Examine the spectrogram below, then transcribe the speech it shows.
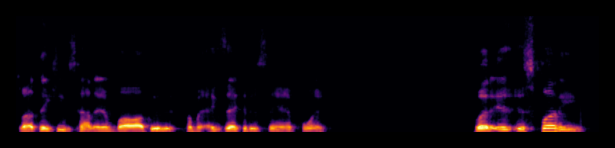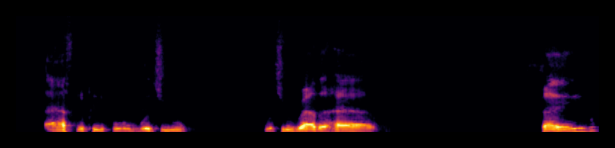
So I think he was kind of involved in it from an executive standpoint. But it, it's funny asking people, would you would you rather have fame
